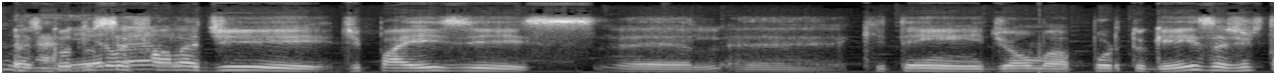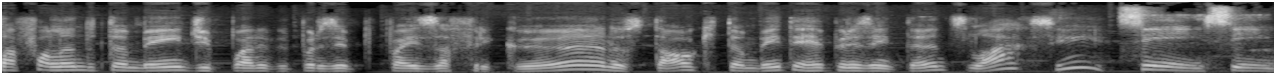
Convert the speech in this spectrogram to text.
Mas quando você é... fala de, de países é, é, que têm idioma português, a gente está falando também de, por exemplo, países africanos, tal, que também tem representantes lá, sim? Sim, sim.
